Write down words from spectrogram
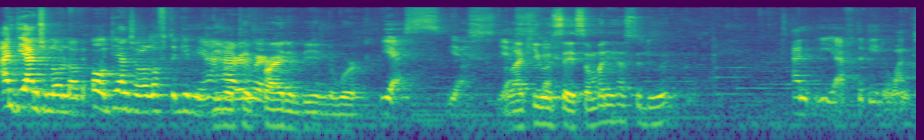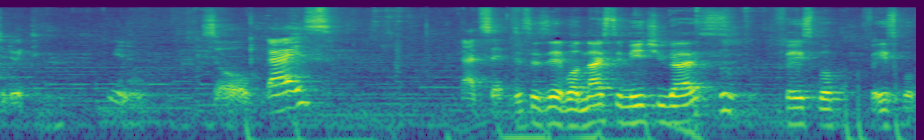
And D'Angelo love it. Oh, D'Angelo love to give me a Harry take pride in being the work. Yes, yes, yes. like he would say, somebody has to do it. and he have to be the one to do it. You know. So guys, that's it. This is it. Well, nice to meet you guys. Facebook, Facebook,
